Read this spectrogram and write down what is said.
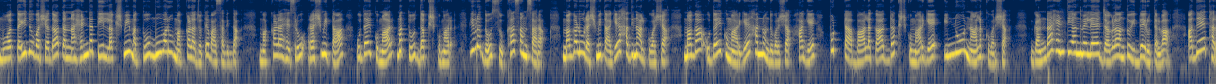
ಮೂವತ್ತೈದು ವರ್ಷದ ತನ್ನ ಹೆಂಡತಿ ಲಕ್ಷ್ಮಿ ಮತ್ತು ಮೂವರು ಮಕ್ಕಳ ಜೊತೆ ವಾಸವಿದ್ದ. ಮಕ್ಕಳ ಹೆಸರು ರಶ್ಮಿತಾ, ಉದಯ್ ಕುಮಾರ್ ಮತ್ತು ದಕ್ಷ್ ಕುಮಾರ್. ಇವರದ್ದು ಸುಖ ಸಂಸಾರ. ಮಗಳು ರಶ್ಮಿತಾಗೆ ಹದಿನಾಲ್ಕು ವರ್ಷ, ಮಗ ಉದಯ್ ಕುಮಾರ್ಗೆ ಹನ್ನೊಂದು ವರ್ಷ, ಹಾಗೆ ಪುಟ್ಟ ಬಾಲಕ ದಕ್ಷ್ ಕುಮಾರ್ಗೆ ಇನ್ನೂ ನಾಲ್ಕು ವರ್ಷ. ಗಂಡ ಹೆಂಡತಿ ಅಂದಮೇಲೆ ಜಗಳ ಅಂತೂ ಇದ್ದೇ ಇರುತ್ತಲ್ವಾ? ಅದೇ ಥರ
